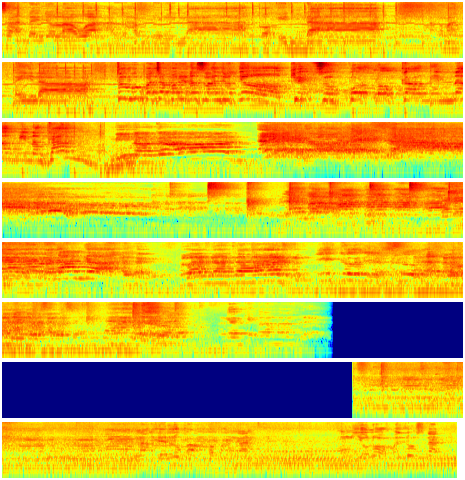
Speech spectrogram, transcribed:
Seandainya lawa Alhamdulillah Kok indah. Matilah Tunggu baca parida selanjutnya. Keep support lokal Minang Minangkan. Minangkan! Nak yo lo,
